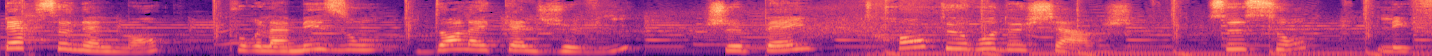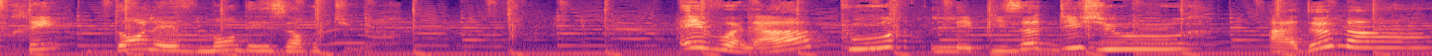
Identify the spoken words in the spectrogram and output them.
Personnellement, pour la maison dans laquelle je vis, je paye 30 euros de charges. Ce sont les frais d'enlèvement des ordures. Et voilà pour l'épisode du jour. À demain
